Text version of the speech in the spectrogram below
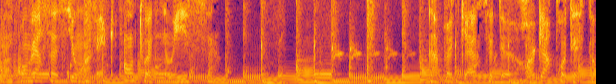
En conversation avec Antoine Nuis. Un podcast de Regard Protestant.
